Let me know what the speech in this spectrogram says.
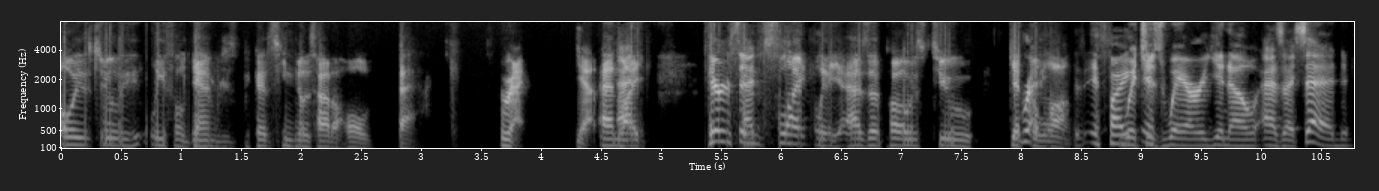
always do lethal damage is because he knows how to hold back Right. Yeah, and that- like pierce him slightly as opposed to get Right. the lung. If I which if, is where you know, as I said,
